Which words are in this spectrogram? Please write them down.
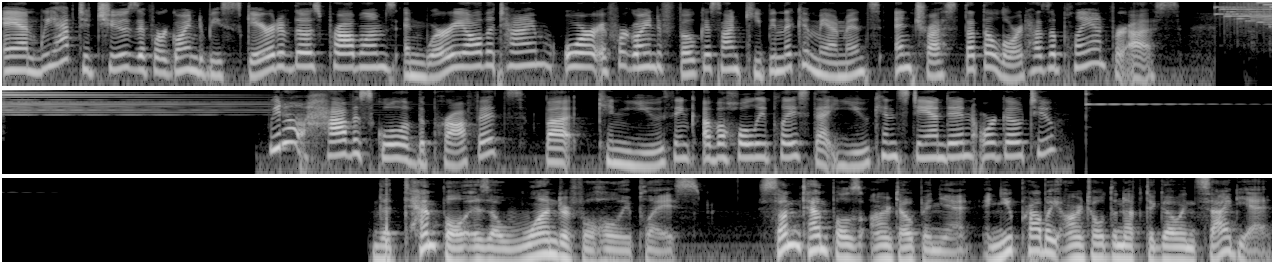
And we have to choose if we're going to be scared of those problems and worry all the time, or if we're going to focus on keeping the commandments and trust that the Lord has a plan for us. We don't have a school of the prophets, but can you think of a holy place that you can stand in or go to? The temple is a wonderful holy place. Some temples aren't open yet, and you probably aren't old enough to go inside yet,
